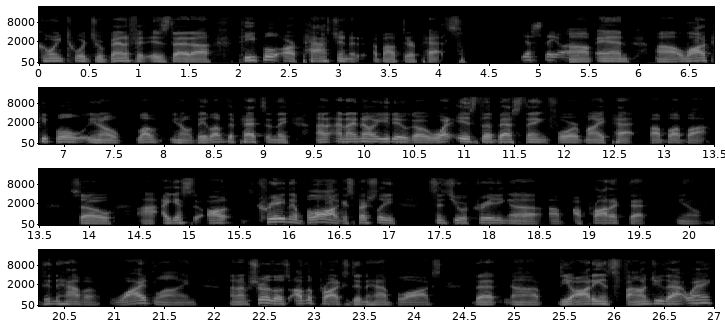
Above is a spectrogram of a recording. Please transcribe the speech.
going towards your benefit is that uh, people are passionate about their pets. Yes, they are. Um, and uh, a lot of people, you know, love, you know, they love the pets, and they, and, and I know you do. Go, what is the best thing for my pet? Blah blah blah. So uh, I guess all, creating a blog, especially since you were creating a, a, a product that you know didn't have a wide line, and I'm sure those other products didn't have blogs. That uh, the audience found you that way.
